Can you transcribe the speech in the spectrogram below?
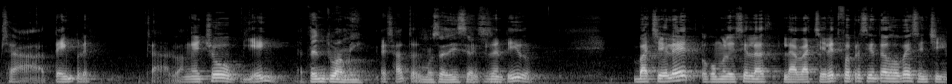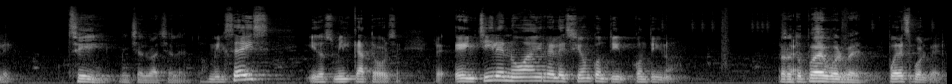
sea, temple. O sea, lo han hecho bien. Atento a mí. Exacto. Como se dice En aquí. ese sentido. Bachelet, o como le dicen, la, la Bachelet fue presidenta dos veces en Chile. Sí, Michelle Bachelet. 2006 y 2014. En Chile no hay reelección conti- continua. Pero O sea, tú puedes volver. puedes volver.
